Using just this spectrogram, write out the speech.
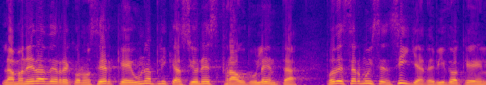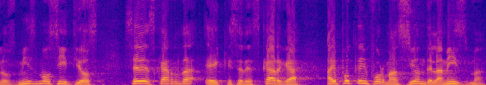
La manera de reconocer que una aplicación es fraudulenta puede ser muy sencilla debido a que en los mismos sitios se descarga, eh, que se descarga hay poca información de la misma.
